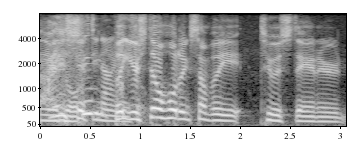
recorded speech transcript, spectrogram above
I- I years old. assume- 59 but you're old. still holding somebody to a standard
